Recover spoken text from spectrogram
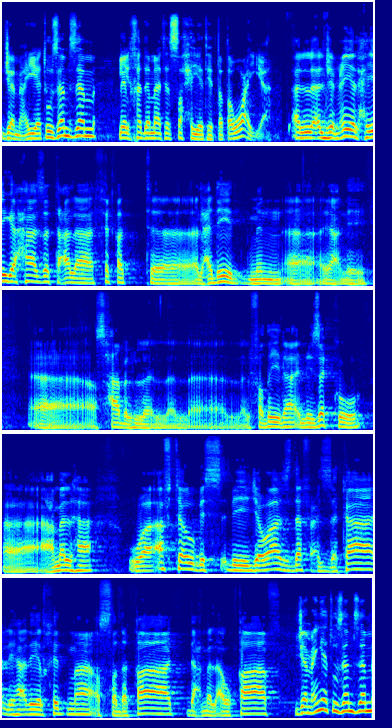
جمعية زمزم للخدمات الصحية التطوعية. الجمعية الحقيقة حازت على ثقة آه، العديد من آه، يعني أصحاب ال- ال- الفضيلة اللي زكوا آه، عملها. وأفتوا بس- بجواز دفع الزكاة لهذه الخدمة الصدقات دعم الأوقاف. جمعية زمزم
